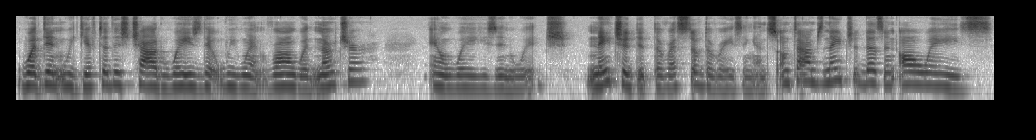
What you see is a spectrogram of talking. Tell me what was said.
what didn't we give to this child, ways that we went wrong with nurture, and ways in which nature did the rest of the raising. And sometimes nature doesn't always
